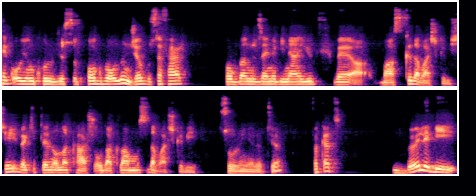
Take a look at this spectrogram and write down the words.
tek oyun kurucusu Pogba olunca bu sefer Pogba'nın üzerine binen yük ve baskı da başka bir şey. Rakiplerin ona karşı odaklanması da başka bir sorun yaratıyor. Fakat böyle bir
